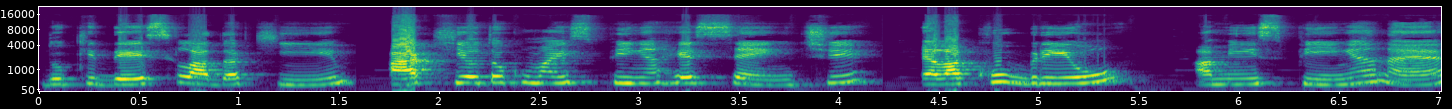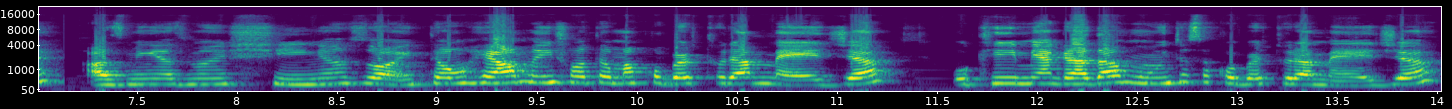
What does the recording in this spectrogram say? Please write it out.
do que desse lado aqui. Aqui eu tô com uma espinha recente. Ela cobriu a minha espinha, né? As minhas manchinhas, ó. Então, realmente ela tem uma cobertura média o que me agrada muito essa cobertura média.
